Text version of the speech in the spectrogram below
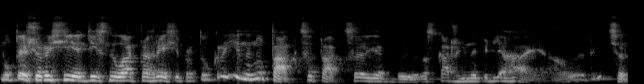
Ну, те, що Росія здійснила акт агресії проти України, ну так, це так, це якби оскарженню не підлягає. Але дивіться,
